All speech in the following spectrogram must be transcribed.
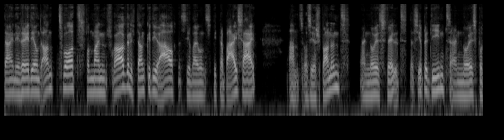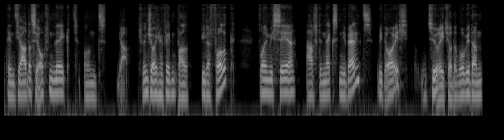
deine Rede und Antwort von meinen Fragen. Ich danke dir auch, dass ihr bei uns mit dabei seid. Um, es war sehr spannend. Ein neues Feld, das ihr bedient, ein neues Potenzial, das ihr offenlegt. Und ja, ich wünsche euch auf jeden Fall viel Erfolg. Freue mich sehr auf den nächsten Event mit euch in Zürich oder wo wir dann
